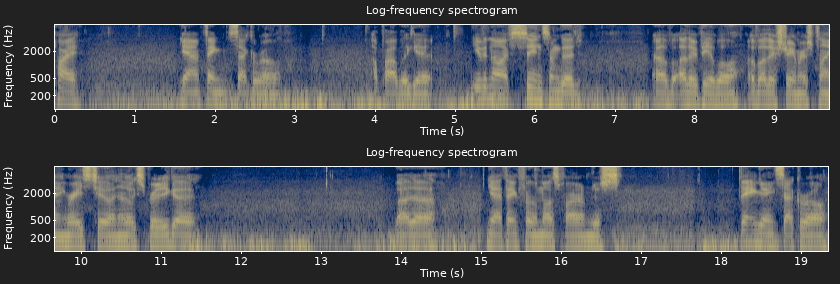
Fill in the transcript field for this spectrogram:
probably yeah, I'm thinking Sekiro I'll probably get. Even though I've seen some good of other people, of other streamers playing Rage 2 and it looks pretty good. But uh yeah, I think for the most part I'm just thinking Sekiro.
